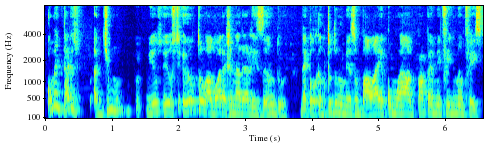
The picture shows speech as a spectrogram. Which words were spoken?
comentários de, eu, eu, eu tô agora generalizando, né, colocando tudo no mesmo balaio, como a própria Amy Friedman fez,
